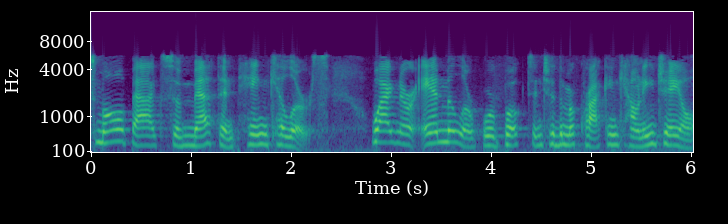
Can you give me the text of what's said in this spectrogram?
small bags of meth and painkillers. Wagner and Miller were booked into the McCracken County Jail.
